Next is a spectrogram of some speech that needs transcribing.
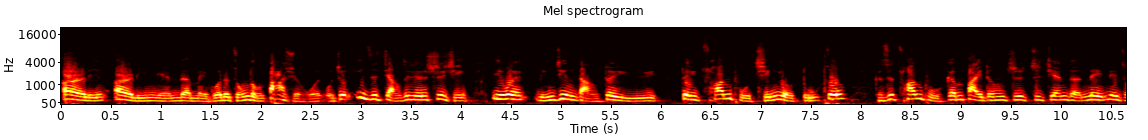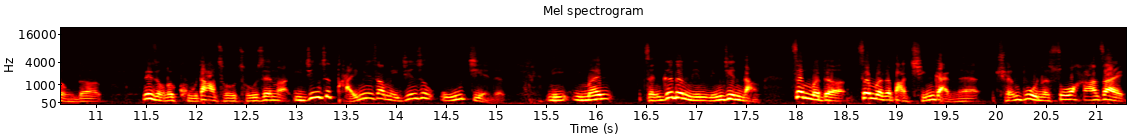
二零二零年的美国的总统大选，我我就一直讲这件事情，因为民进党对于对川普情有独钟，可是川普跟拜登之之间的那那种的那种的苦大仇仇深啊，已经是台面上面已经是无解的，你你们。整个的民民进党这么的这么的把情感呢全部呢梭哈在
